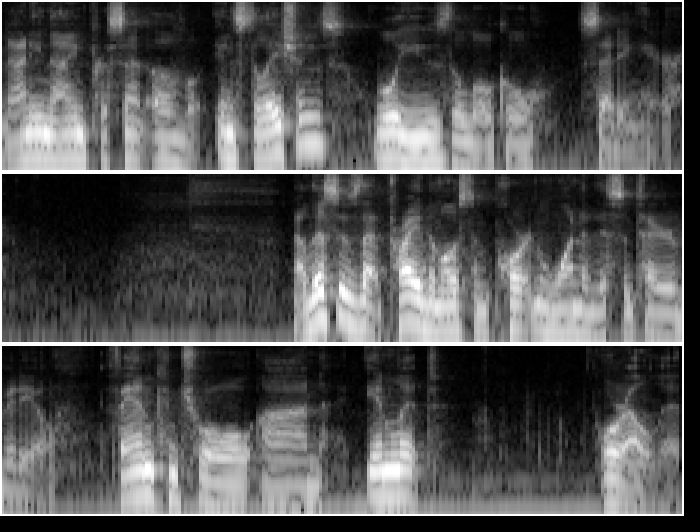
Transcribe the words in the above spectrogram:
99% of installations will use the local setting here. Now this is that probably the most important one of this entire video. Fan control on inlet or outlet.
